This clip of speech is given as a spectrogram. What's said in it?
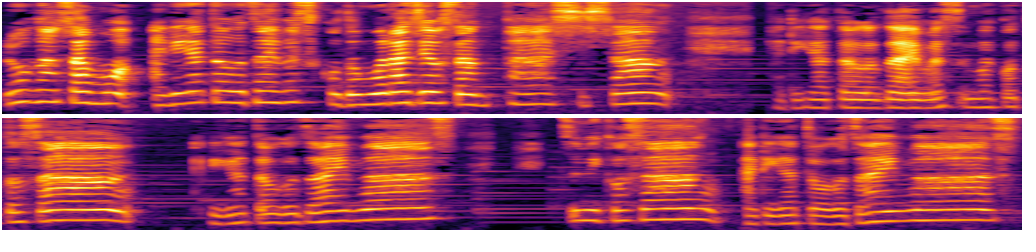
ローガンさんもありがとうございます。子供ラジオさん、ターシさん、ありがとうございます。まことさん、ありがとうございます。つみこさん、ありがとうございます。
